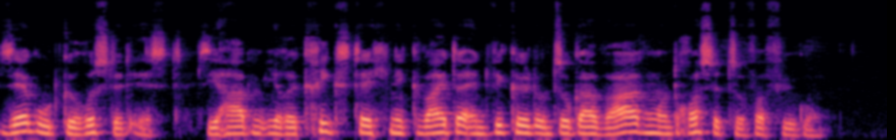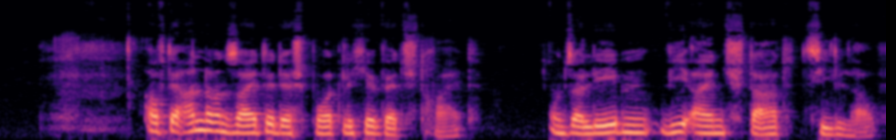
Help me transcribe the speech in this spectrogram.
sehr gut gerüstet ist. Sie haben ihre Kriegstechnik weiterentwickelt und sogar Wagen und Rosse zur Verfügung. Auf der anderen Seite der sportliche Wettstreit unser Leben wie ein Start-Ziellauf.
